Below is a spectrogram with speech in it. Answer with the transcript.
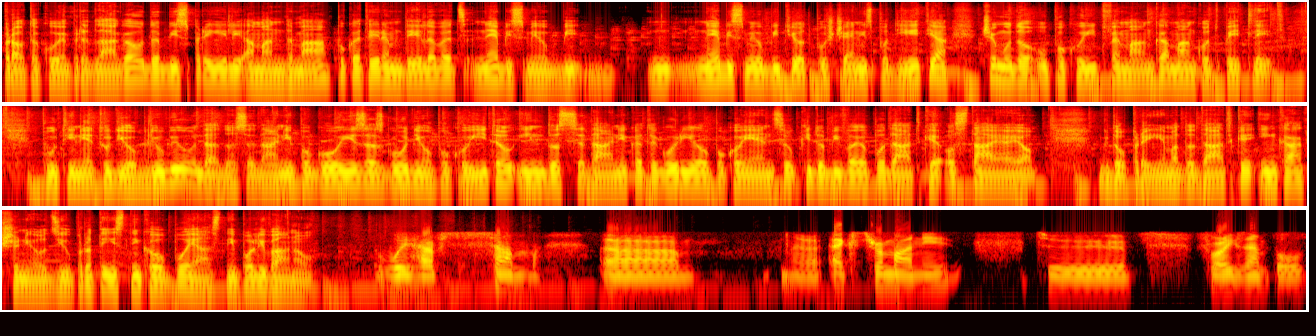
Prav tako je predlagal, da bi sprejeli amandma, po katerem delavec ne bi smel biti ne bi smel biti odpuščen iz podjetja, če mu do upokojitve manjka manj kot pet let. Putin je tudi obljubil, da dosedani pogoji za zgodnjo upokojitev in dosedanje kategorije upokojencev, ki dobivajo podatke, ostajajo. Kdo prejema dodatke in kakšen je odziv protestnikov, pojasni Polivanov. Some, um, uh, extra money to for example,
